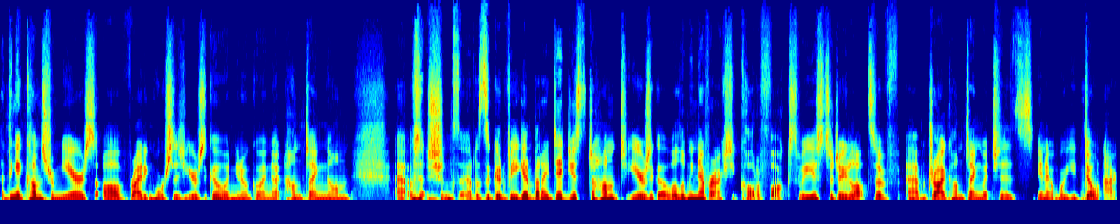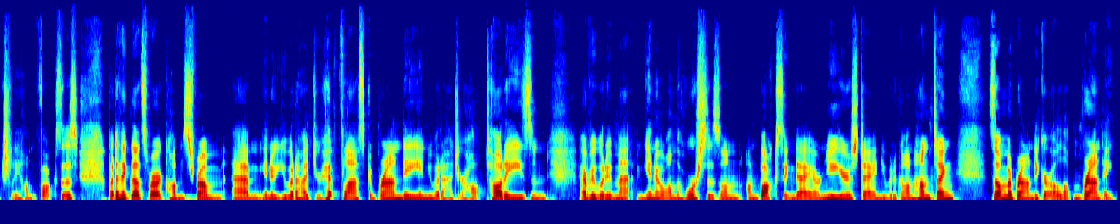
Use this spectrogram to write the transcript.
I think it comes from years of riding horses years ago and you know going out hunting on. Uh, I shouldn't say that as a good vegan, but I did used to hunt years ago. Although we never actually caught a fox. We used to do lots of um, drag hunting, which is you know where you don't actually hunt foxes. But I think that's where it comes from. Um, you know, you would have had your hip flask of brandy, and you would have had your hot toddies and everybody met, you know, on the horses on, on Boxing Day or New Year's Day and you would have gone hunting. So I'm a brandy girl, loving brandy.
